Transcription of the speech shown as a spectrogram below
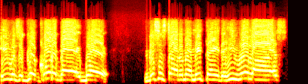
he was a good quarterback, but this is starting to make me think that he realized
